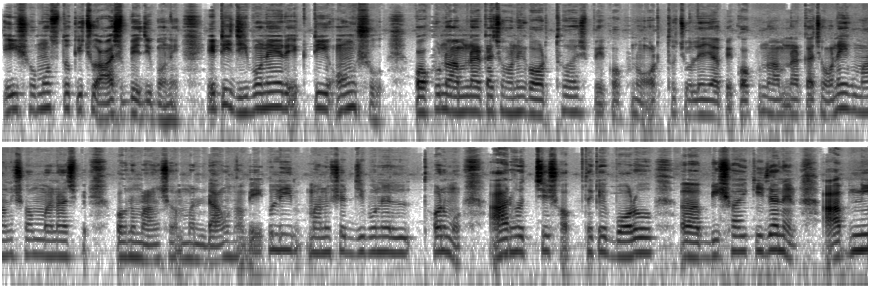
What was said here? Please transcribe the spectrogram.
এই সমস্ত কিছু আসবে জীবনে। এটি জীবনের একটি অংশ। কখনো আপনার কাছে অনেক অর্থ আসবে, কখনো অর্থ চলে যাবে, কখনো আপনার কাছে অনেক মান সম্মান আসবে, কখনো মান সম্মান ডাউন হবে। এগুলি মানুষের জীবনের ধর্ম। আর হচ্ছে সব থেকে বড় বিষয় কি জানেন? আপনি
